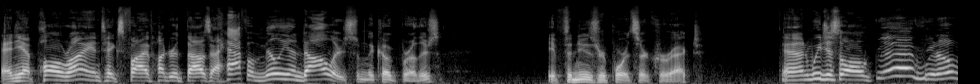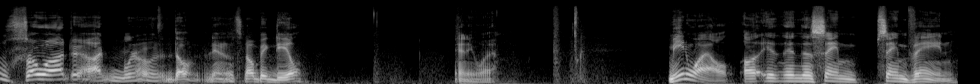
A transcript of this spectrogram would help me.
And yet Paul Ryan takes 500,000, half a million dollars from the Koch brothers, if the news reports are correct. And we just all, eh, you know, so what? I, you know, don't, you know, it's no big deal. Anyway. Meanwhile, uh, in, in the same, same vein,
